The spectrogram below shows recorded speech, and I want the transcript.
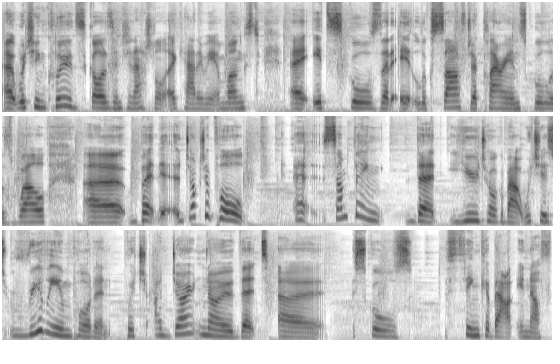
uh, which includes Scholars International Academy amongst uh, its schools that it looks after, Clarion School as well. Uh, but uh, Dr. Paul, uh, something that you talk about, which is really important, which I don't know that uh, schools think about enough,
